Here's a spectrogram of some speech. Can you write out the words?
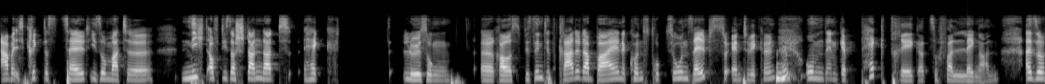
aber ich krieg das Zelt Isomatte nicht auf dieser Standard-Hecklösung äh, raus. Wir sind jetzt gerade dabei, eine Konstruktion selbst zu entwickeln, mhm. um den Gepäckträger zu verlängern. Also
